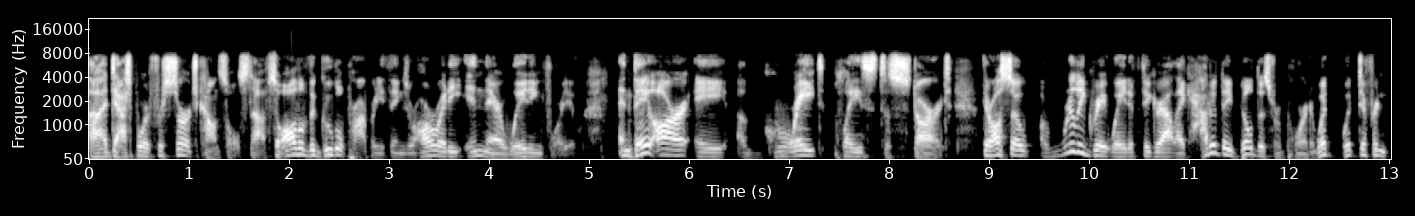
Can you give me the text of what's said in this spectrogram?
uh, a dashboard for Search Console stuff. So all of the Google property things are already in there waiting for you. And they are a, a great place to start. They're also a really great way to figure out like how did they build this report? What what different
